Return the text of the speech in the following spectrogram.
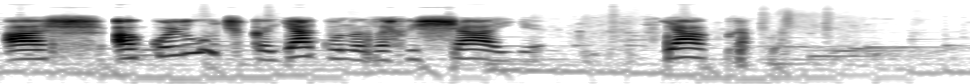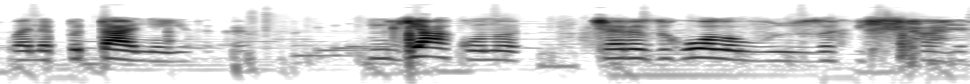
Аж а колючка, як вона захищає? Як? У мене питання є таке. Ну як воно через голову захищає?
